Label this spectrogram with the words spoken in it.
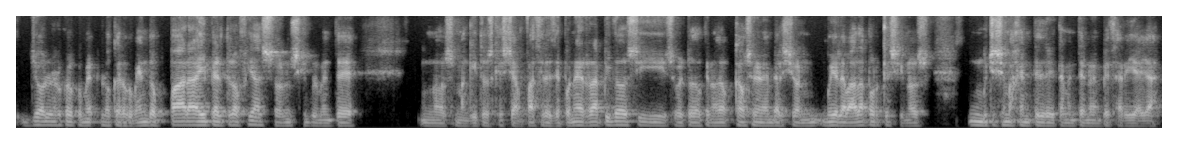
yo lo que, recomiendo para hipertrofia son simplemente unos manguitos que sean fáciles de poner, rápidos y sobre todo que no causen una inversión muy elevada porque si no, muchísima gente directamente no empezaría ya.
